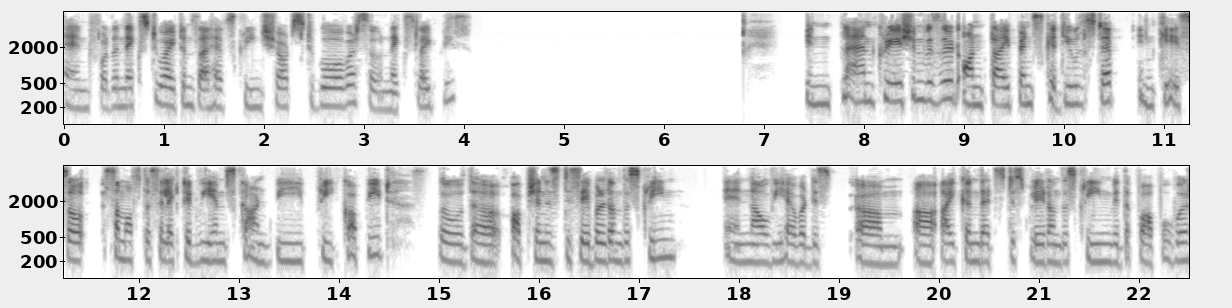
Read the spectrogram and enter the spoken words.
And for the next two items, I have screenshots to go over. So next slide, please. In plan creation wizard on type and schedule step, in case of some of the selected VMs can't be pre-copied. So the option is disabled on the screen. And now we have a um, uh, icon that's displayed on the screen with the popover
